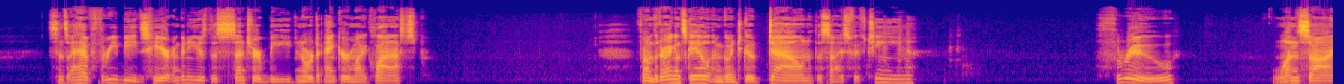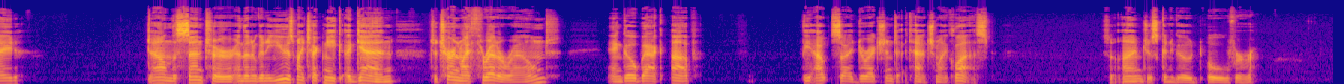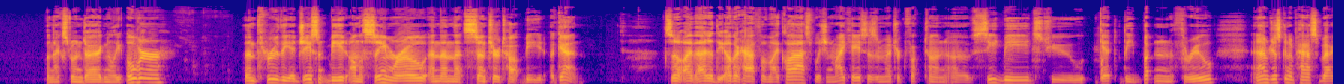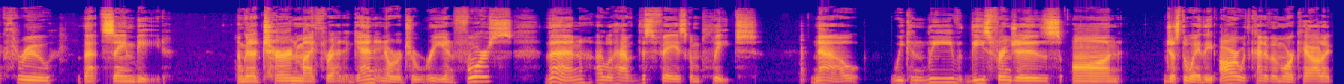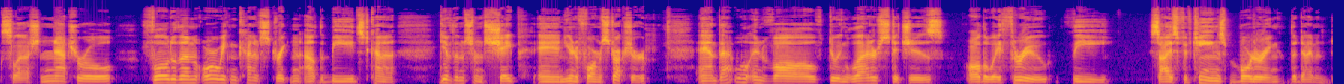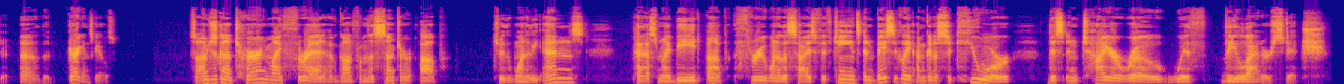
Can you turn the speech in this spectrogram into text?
since I have three beads here, I'm going to use the center bead in order to anchor my clasp. From the dragon scale, I'm going to go down the size 15 through one side down the center, and then I'm going to use my technique again to turn my thread around and go back up the outside direction to attach my clasp. So I'm just going to go over the next one diagonally over, then through the adjacent bead on the same row, and then that center top bead again. So I've added the other half of my clasp, which in my case is a metric fuckton of seed beads to get the button through, and I'm just going to pass back through that same bead. I'm going to turn my thread again in order to reinforce, then I will have this phase complete. Now, we can leave these fringes on just the way they are with kind of a more chaotic slash natural flow to them, or we can kind of straighten out the beads to kind of give them some shape and uniform structure. And that will involve doing ladder stitches all the way through the size 15s bordering the diamond, uh, the dragon scales. So I'm just going to turn my thread. I've gone from the center up to the, one of the ends, past my bead up through one of the size 15s, and basically I'm going to secure this entire row with the ladder stitch.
